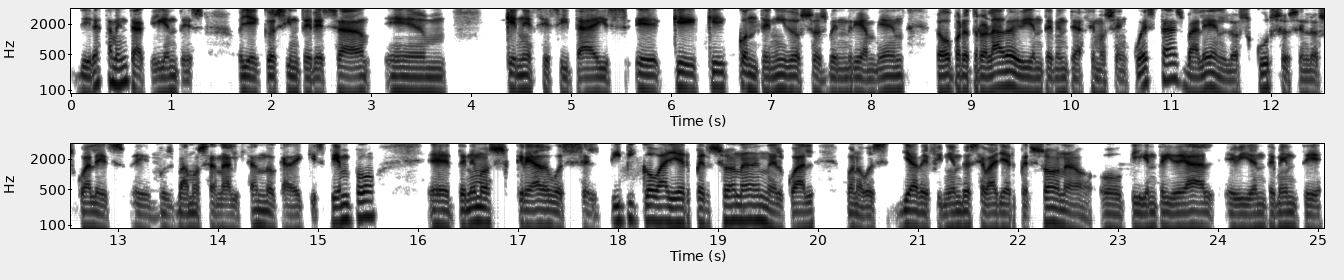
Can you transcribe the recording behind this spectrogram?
directamente a clientes. Oye, ¿qué os interesa? Em, qué necesitáis, eh, qué, contenidos os vendrían bien. Luego, por otro lado, evidentemente hacemos encuestas, ¿vale? En los cursos en los cuales eh, pues vamos analizando cada X tiempo. Eh, tenemos creado pues el típico buyer persona en el cual, bueno, pues ya definiendo ese buyer persona o cliente ideal, evidentemente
